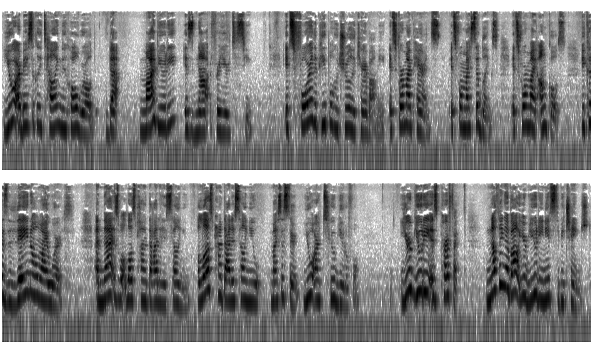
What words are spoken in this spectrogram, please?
you are basically telling the whole world that my beauty is not for you to see. It's for the people who truly care about me. It's for my parents. It's for my siblings. It's for my uncles. Because they know my worth. And that is what Allah subhanahu wa ta'ala is telling you. Allah subhanahu wa ta'ala is telling you, my sister, you are too beautiful. Your beauty is perfect. Nothing about your beauty needs to be changed.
